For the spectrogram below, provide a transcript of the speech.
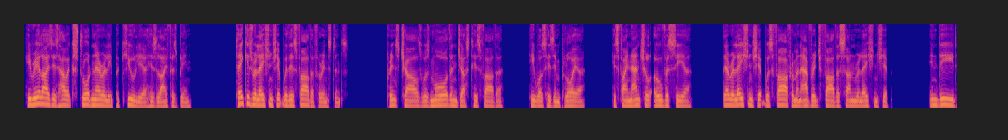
he realizes how extraordinarily peculiar his life has been. Take his relationship with his father, for instance. Prince Charles was more than just his father. He was his employer, his financial overseer. Their relationship was far from an average father son relationship. Indeed,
